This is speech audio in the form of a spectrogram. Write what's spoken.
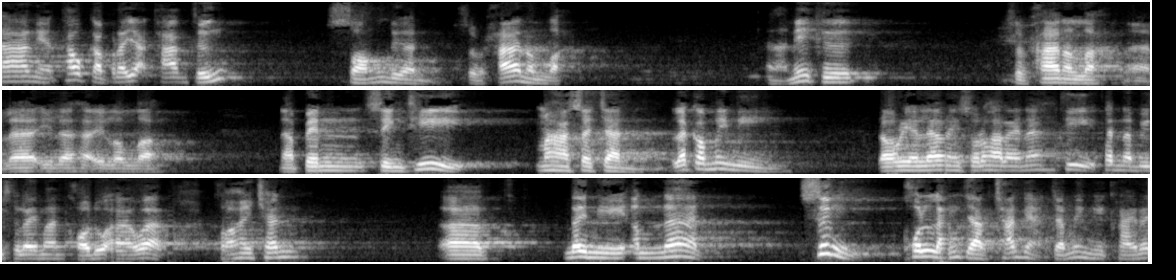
ทางเนี่ยเท่ากับระยะทางถึงสองเดือนสุบฮานัลลอฮ์อ่านี่คือ สุบฮานัลลอฮ์ละอิลาฮะอิลลัลลอฮ์นะเป็นสิ่งที่มหัศจรรย์และก็ไม่มี เราเรียนแล้วในสุรษอะไรนะ ที่ท่านนบีสุไลมานขอดุอาว่า ขอให้ฉันได้มีอำนาจ ซึ่งคนหลังจากฉันเนี่ยจะไม่มีใครได้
